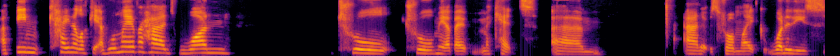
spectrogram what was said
I've been kind of lucky. I've only ever had one troll troll me about my kids, um, and it was from like one of these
